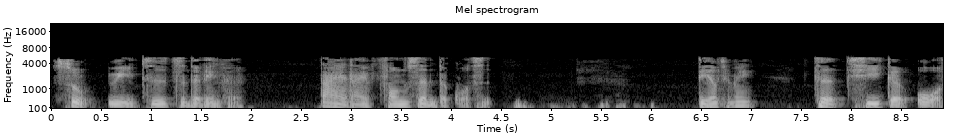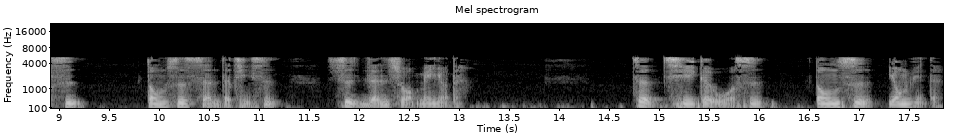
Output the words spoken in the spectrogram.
树与枝子的联合，带来丰盛的果子。弟兄姐妹，这七个我是，都是神的启示，是人所没有的。这七个我是，都是永远的，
